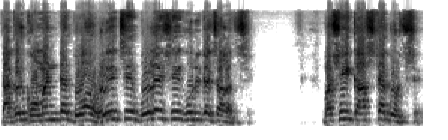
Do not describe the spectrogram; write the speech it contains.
তাকে কমান্ডটা দেওয়া হয়েছে বলে সে গুলিটা চালাচ্ছে। বা সেই কাজটা করছে।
